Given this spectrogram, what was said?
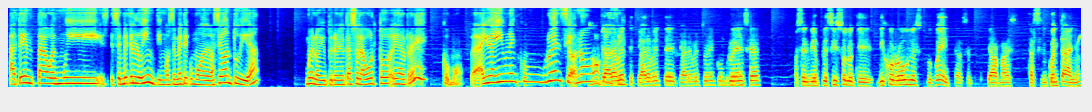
atenta o es muy, se mete en lo íntimo, se mete como demasiado en tu vida. Bueno, y, pero en el caso del aborto es al revés, como, ¿hay ahí una incongruencia o no? No, claramente, claramente, claramente una incongruencia. a ser bien preciso, lo que dijo Rose Wade hace ya más casi 50 años,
